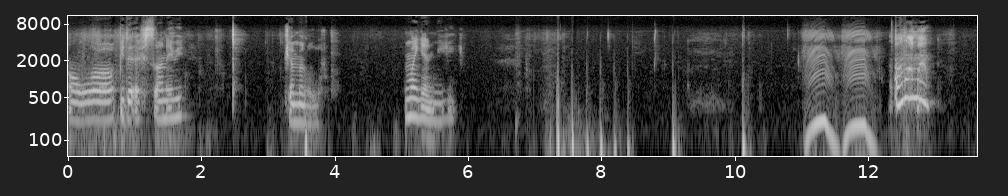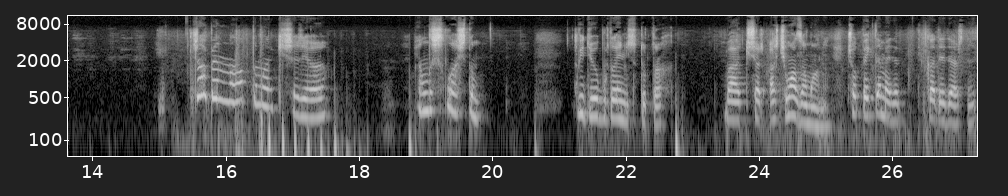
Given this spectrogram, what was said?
Allah bir de efsanevi. Mükemmel olur. Ama gelmeyecek. Ananın. Ya ben ne yaptım arkadaşlar ya? Yanlışlıkla açtım. Video burada en iyisi durdurak. Arkadaşlar açma zamanı. Çok beklemedim. Dikkat ederseniz.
